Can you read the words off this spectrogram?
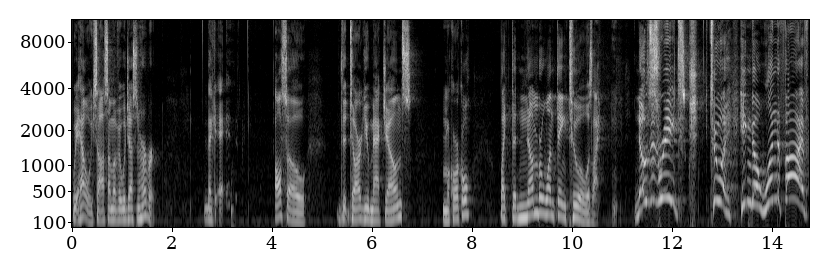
We hell, we saw some of it with Justin Herbert. Like, eh, also, th- to argue Mac Jones, McCorkle, like the number one thing Tua was like, knows his reads. Tua, he can go one to five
